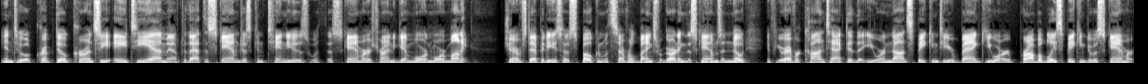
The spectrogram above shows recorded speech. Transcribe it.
into a cryptocurrency ATM. After that, the scam just continues with the scammers trying to get more and more money. Sheriff's deputies have spoken with several banks regarding the scams and note if you're ever contacted that you are not speaking to your bank, you are probably speaking to a scammer.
